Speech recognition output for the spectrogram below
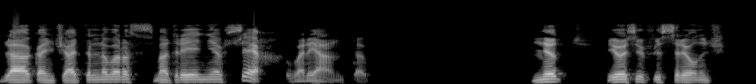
для окончательного рассмотрения всех вариантов». «Нет, Иосиф Виссарионович,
